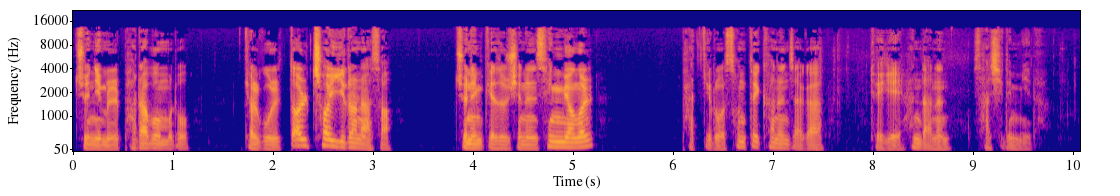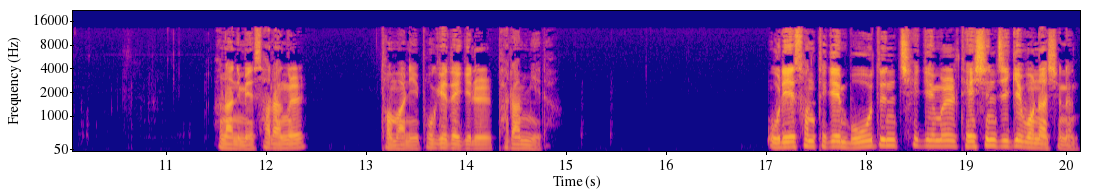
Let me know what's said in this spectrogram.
주님을 바라봄으로 결국 떨쳐 일어나서 주님께서 주시는 생명을 받기로 선택하는 자가 되게 한다는 사실입니다. 하나님의 사랑을 더 많이 보게 되기를 바랍니다. 우리의 선택의 모든 책임을 대신 지기 원하시는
